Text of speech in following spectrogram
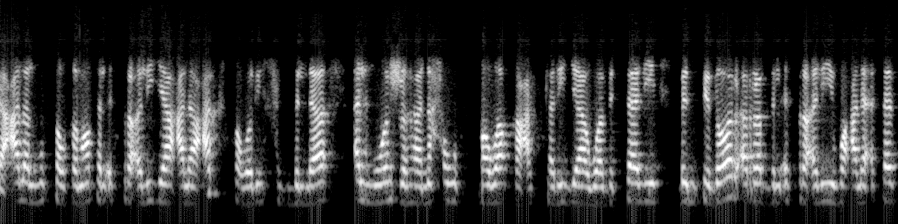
على المستوطنات الإسرائيلية على عكس صواريخ حزب الله الموجهة نحو مواقع عسكرية وبالتالي بانتظار الرد الإسرائيلي وعلى أساسه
